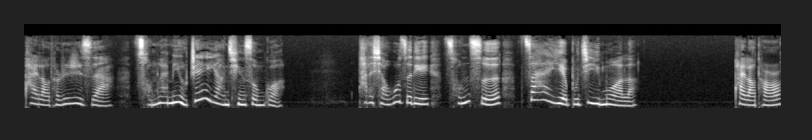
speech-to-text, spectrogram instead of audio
派老头的日子啊，从来没有这样轻松过。他的小屋子里从此再也不寂寞了。派老头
